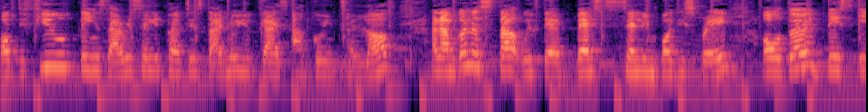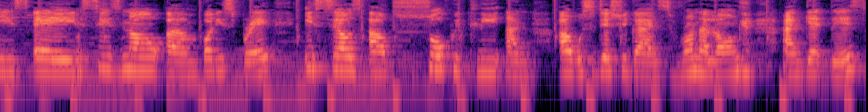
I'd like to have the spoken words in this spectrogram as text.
of the few things that i recently purchased that i know you guys are going to love. And i'm going to start with their best selling body spray. Although this is a seasonal um, body spray it sells out so quickly and I would suggest you guys run along and get this.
